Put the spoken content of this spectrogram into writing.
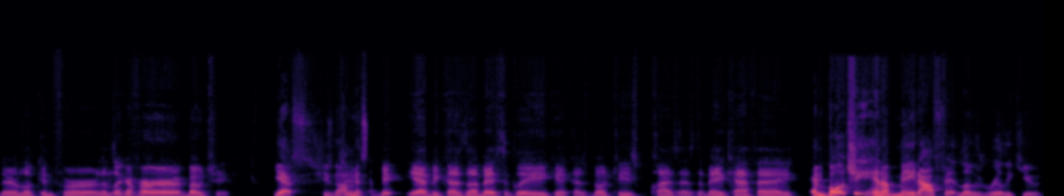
they're looking for they're looking for Bocchi. Yes, she's gone She- missing. be- yeah, because uh, basically, because Bocchi's class has the maid cafe. And Bocchi in a maid outfit looks really cute.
